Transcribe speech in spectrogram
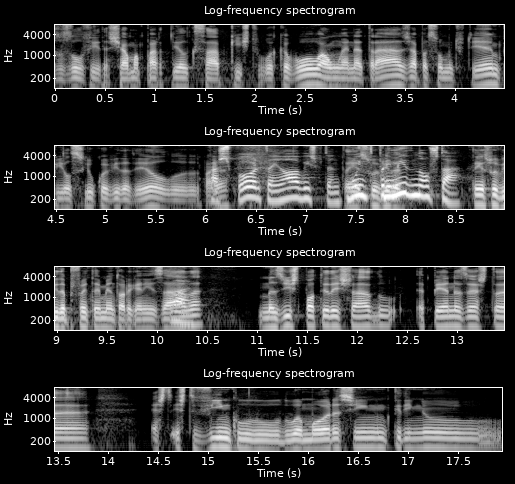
resolvidas. Se há uma parte dele que sabe que isto acabou há um ano atrás, já passou muito tempo e ele seguiu com a vida dele. É? Faz esporte, tem hobbies, portanto, tem muito deprimido vida, não está. Tem a sua vida perfeitamente organizada, claro. Mas isto pode ter deixado apenas esta, este, este vínculo do, do, amor assim um bocadinho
